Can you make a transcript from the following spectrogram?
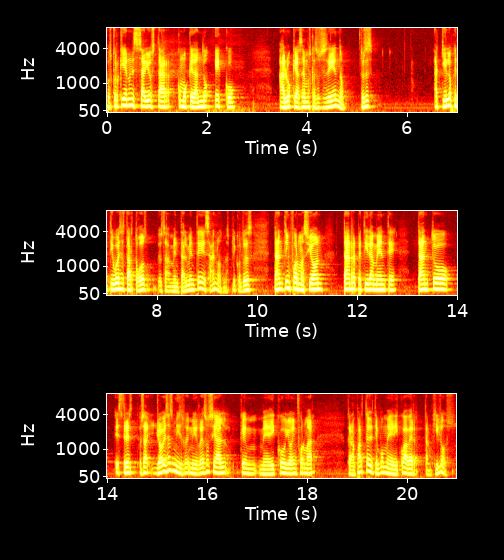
pues creo que ya no es necesario estar como quedando eco a lo que hacemos que está sucediendo. Entonces, aquí el objetivo es estar todos, o sea, mentalmente sanos, me explico. Entonces, tanta información, tan repetidamente, tanto estrés, o sea, yo a veces mi, mi red social que me dedico yo a informar, gran parte del tiempo me dedico a ver, tranquilos.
